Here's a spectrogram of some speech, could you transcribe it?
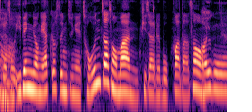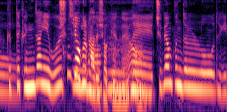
네, 그래서 200명의 합격생 중에 저 혼자서만 비자를 못 받아서 아이고. 그때 굉장히 우울증 충격을 받으셨겠네요. 네, 주변 분들로 되게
